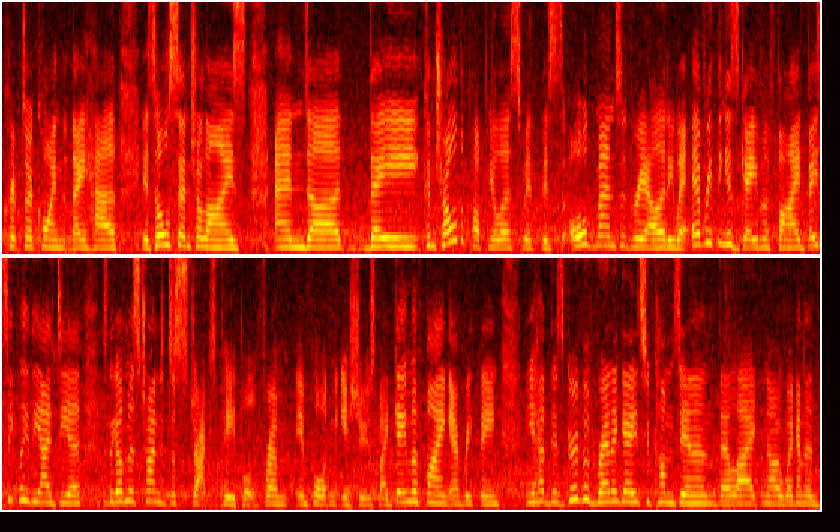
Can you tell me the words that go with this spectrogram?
crypto coin that they have. It's all centralized, and uh, they control the populace with this augmented reality where everything is gamified. Basically, the idea is the government's trying to distract people from important issues by gamifying everything. You have this group of renegades who comes in and they're like, no, we're going to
